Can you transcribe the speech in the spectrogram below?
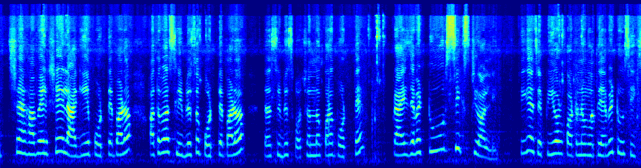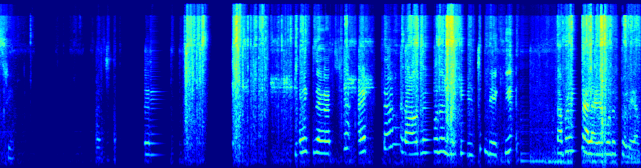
ইচ্ছা হবে সে লাগিয়ে পড়তে পারো, অথবা স্লিভলেসও পড়তে পারো। যারা স্লিভলেস পছন্দ করো পড়তে প্রাইস যাবে টু সিক্সটি অনলি ঠিক আছে? পিওর কটনের মধ্যে যাবে টু সিক্সটি নেক্সট দেখাচ্ছে আরেকটা রাউন্ডের মধ্যে দেখিয়ে দিচ্ছি দেখিয়ে তারপরে স্যালারির মধ্যে চলে যাব।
